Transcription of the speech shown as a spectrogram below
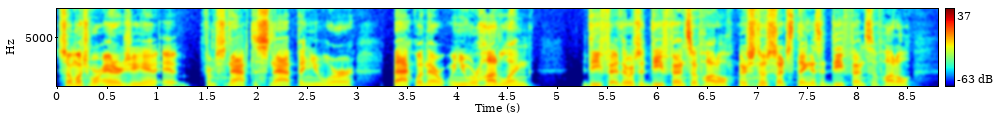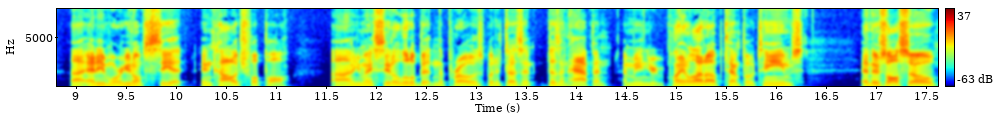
so much more energy in, it, from snap to snap than you were back when there when you were huddling. Def- there was a defensive huddle. There's no such thing as a defensive huddle uh, anymore. You don't see it in college football. Uh, you may see it a little bit in the pros, but it doesn't doesn't happen. I mean, you're playing a lot of up tempo teams, and there's also,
